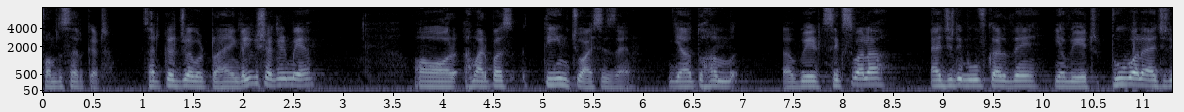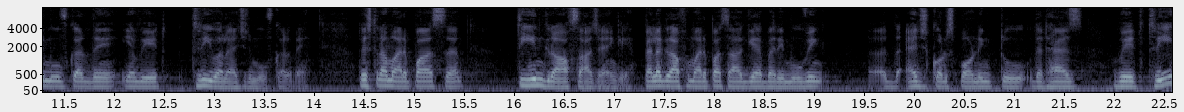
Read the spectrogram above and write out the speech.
from the circuit circuit جو ہے وہ ٹرائنگل کی شکل میں ہے اور ہمارے پاس تین چوائسیز ہیں یا تو ہم ویٹ uh, سکس والا ایج ریموو کر دیں یا ویٹ ٹو والا ایج ریموو کر دیں یا ویٹ تھری والا ایج ریموو کر دیں تو اس طرح ہمارے پاس uh, تین گرافس آ جائیں گے پہلا گراف ہمارے پاس آ گیا by removing the edge corresponding to that has weight three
